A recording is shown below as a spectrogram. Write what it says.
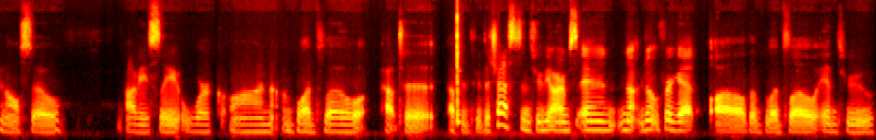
can also obviously work on blood flow out to up and through the chest and through the arms and not, don't forget all the blood flow in through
